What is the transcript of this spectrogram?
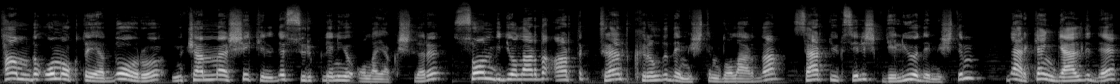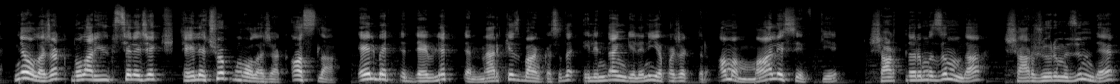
Tam da o noktaya doğru mükemmel şekilde sürükleniyor olay akışları. Son videolarda artık trend kırıldı demiştim dolarda. Sert yükseliş geliyor demiştim. Derken geldi de ne olacak? Dolar yükselecek, TL çöp mü olacak? Asla. Elbette devlet de Merkez Bankası da elinden geleni yapacaktır. Ama maalesef ki şartlarımızın da şarjörümüzün de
